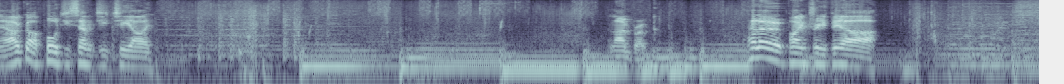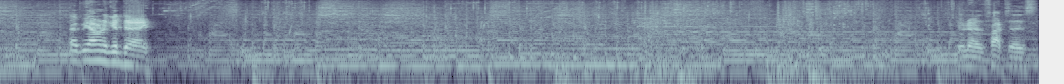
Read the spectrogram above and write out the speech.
Yeah, I've got a 4070 Ti. And I'm broke. Hello, Pine Tree VR. Hope you're having a good day. You know, the fact is...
